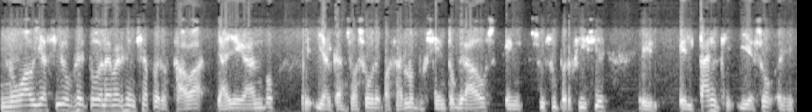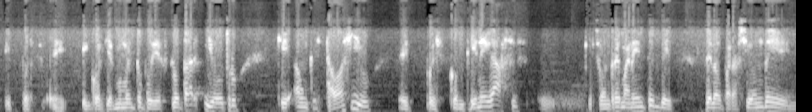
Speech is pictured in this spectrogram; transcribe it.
No había sido objeto de la emergencia, pero estaba ya llegando eh, y alcanzó a sobrepasar los 200 grados en su superficie eh, el tanque. Y eso pues en cualquier momento podía explotar. Y otro que aunque está vacío pues contiene gases que son remanentes de, de la operación de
